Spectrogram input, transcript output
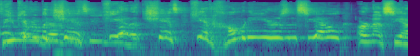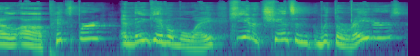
do you mean give him a chance? He had a chance. He had how many years in Seattle? Or not Seattle, uh, Pittsburgh, and they gave him away. He had a chance in, with the Raiders.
